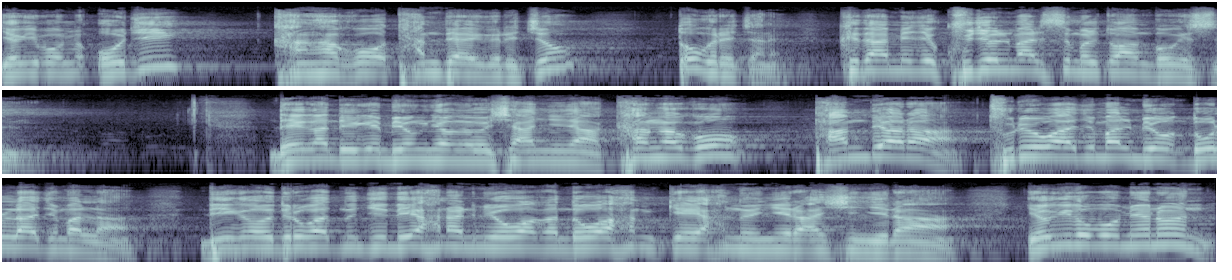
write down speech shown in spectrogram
여기 보면 오직 강하고 담대하여 그랬죠? 또 그랬잖아요. 그 다음에 이제 9절 말씀을 또 한번 보겠습니다. 내가 네게 명령한 것이 아니냐 강하고 담대하라 두려워하지 말며 놀라지 말라 네가 어디로 갔든지 네 하나님 여호와가 너와 함께 하느니라 하시니라 여기도 보면은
